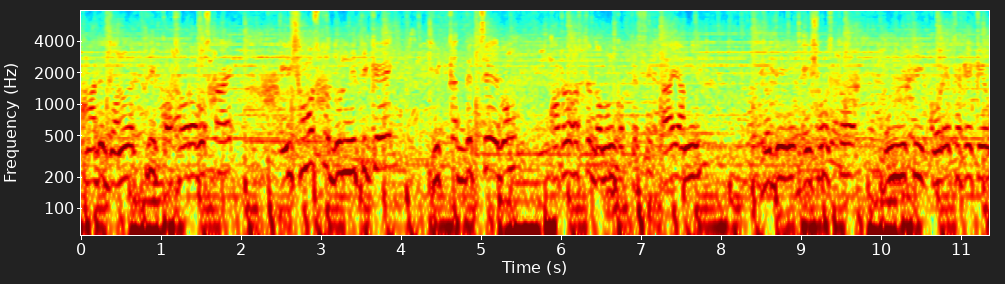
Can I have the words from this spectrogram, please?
আমাদের জননেত্রী কঠোর অবস্থায় এই সমস্ত দুর্নীতিকে ধিক্কার দিচ্ছে এবং কঠোর হস্তে দমন করতেছে। তাই আমি যদি এই সমস্ত দুর্নীতি করে থাকে কেউ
